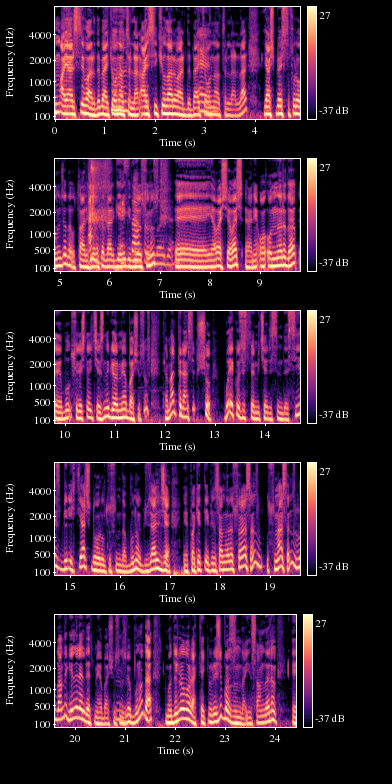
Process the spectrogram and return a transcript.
MIRC vardı belki onu hatırlar. ICQ'lar vardı belki evet. onu hatırlarlar. Yaş 5-0 olunca da o tarihlere kadar geri gidiyorsunuz. Ee, yavaş yavaş yani onları da e, bu süreçler içerisinde görmeye başlıyorsunuz. Temel prensip şu. Bu ekosistem içerisinde siz bir ihtiyaç doğrultusunda bunu güzelce e, paketleyip insanlara sorarsanız sunarsanız buradan da gelir elde etmeye başlıyorsunuz. Hı. Ve bunu da modül olarak teknoloji bazında insanların e,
